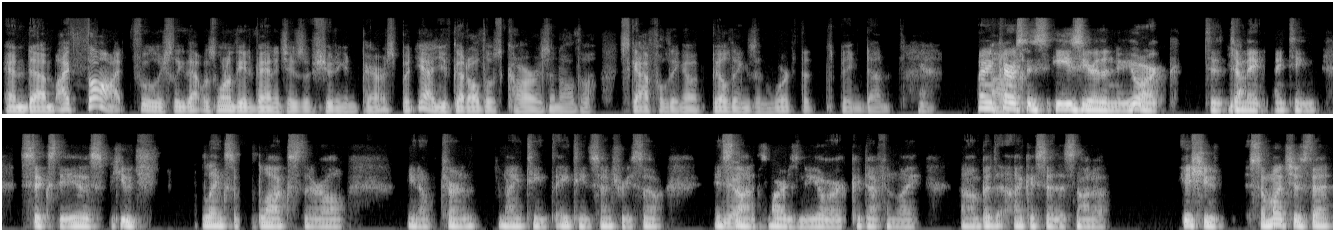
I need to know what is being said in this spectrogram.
And um, I thought foolishly that was one of the advantages of shooting in Paris. But yeah, you've got all those cars and all the scaffolding of buildings and work that's being done. Yeah. I mean, uh, Paris is easier than New York to, to yeah. make 1960. There's huge lengths of blocks that are all, you know, turn 19th, 18th century. So it's yeah. not as hard as New York, definitely. Um, but like I said, it's not a issue so much as that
